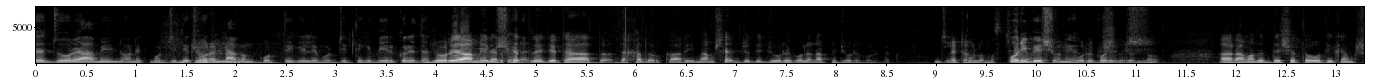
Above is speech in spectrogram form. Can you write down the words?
যে জোরে আমিন অনেক মসজিদে করেন না এবং করতে গেলে মসজিদ থেকে বের করে দেন। জোরে আমিনের ক্ষেত্রে যেটা দেখা দরকার ইমাম সাহেব যদি জোরে বলেন আপনি জোরে বলবেন। এটা হলো পরিবেশ পরিবেশের জন্য। আর আমাদের দেশে তো অধিকাংশ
